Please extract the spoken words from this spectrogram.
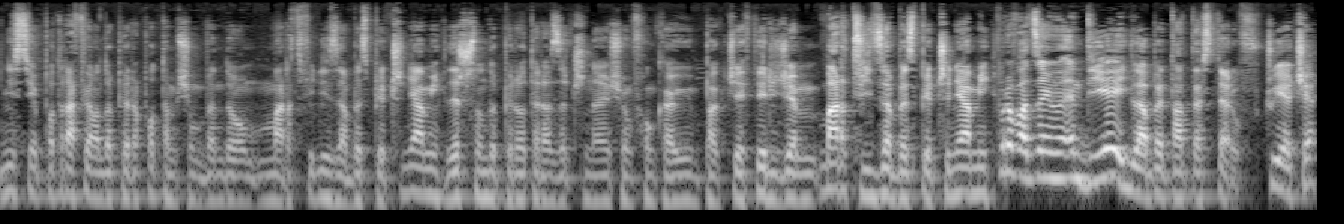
nic nie potrafią, a dopiero potem się będą martwili zabezpieczeniami. Zresztą dopiero teraz zaczynają się w Honkai Impactie Thirdzie martwić zabezpieczeniami. Wprowadzają NDA dla beta testerów. Czujecie?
